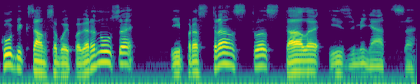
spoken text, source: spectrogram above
Кубик сам собой повернулся и пространство стало изменяться.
